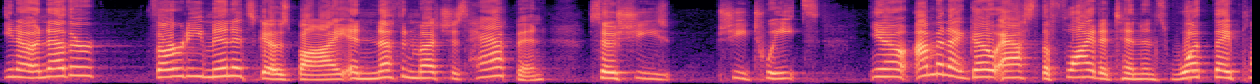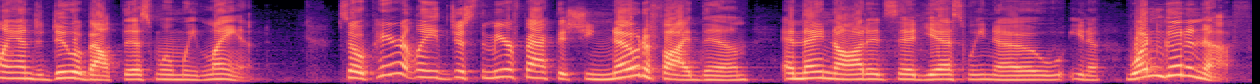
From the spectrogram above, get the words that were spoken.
you know, another 30 minutes goes by and nothing much has happened. So she she tweets, you know, I'm going to go ask the flight attendants what they plan to do about this when we land. So apparently, just the mere fact that she notified them and they nodded, said, Yes, we know, you know, wasn't good enough.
